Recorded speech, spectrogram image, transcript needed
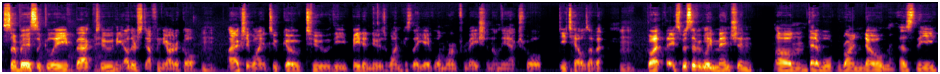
so basically, back to the other stuff in the article. Mhm. I actually wanted to go to the BetaNews one because they gave a little more information on the actual details of it. Mhm. But they specifically mention um, that it will run GNOME as the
